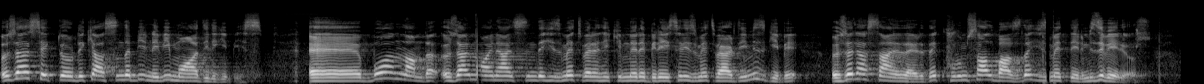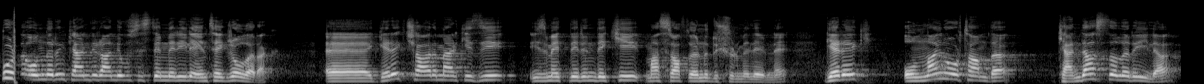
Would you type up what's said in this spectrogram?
özel sektördeki aslında bir nevi muadili gibiyiz. Ee, bu anlamda özel muayenehanesinde hizmet veren hekimlere bireysel hizmet verdiğimiz gibi özel hastanelerde de kurumsal bazda hizmetlerimizi veriyoruz. Burada onların kendi randevu sistemleriyle entegre olarak e, gerek çağrı merkezi hizmetlerindeki masraflarını düşürmelerine, gerek online ortamda kendi hastalarıyla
